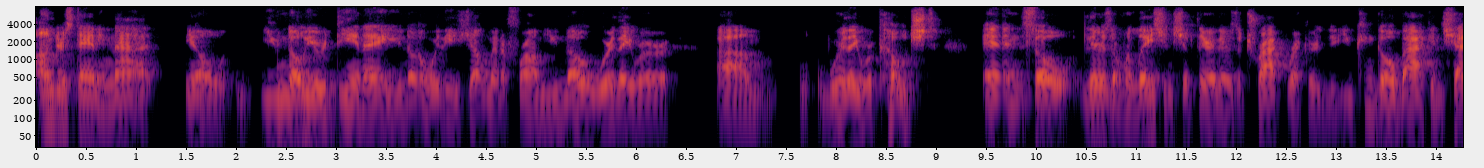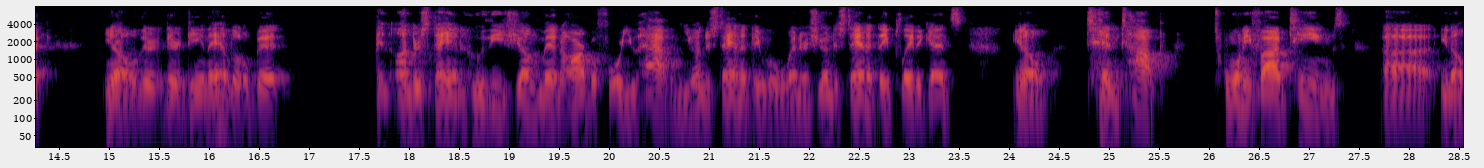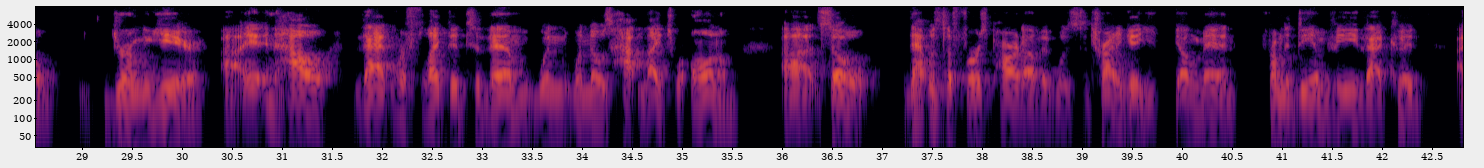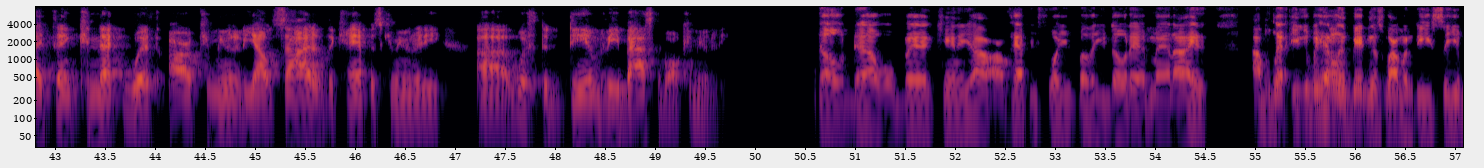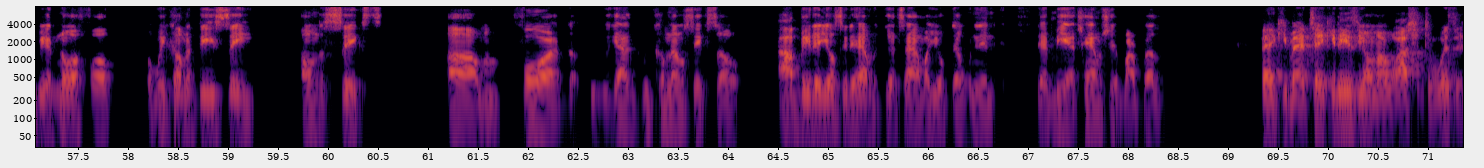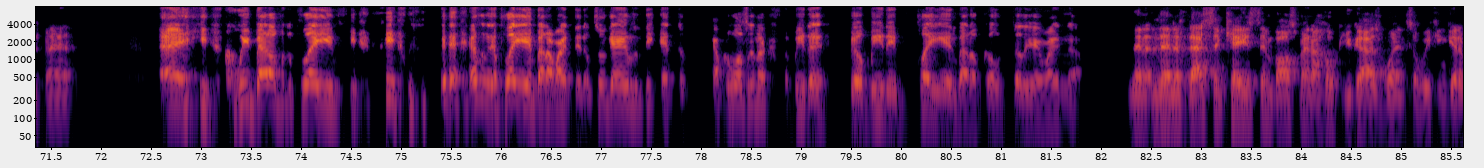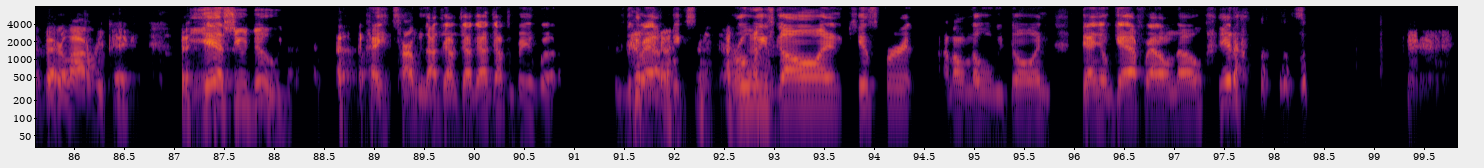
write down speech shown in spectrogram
understanding that you know, you know your DNA, you know where these young men are from, you know where they were, um, where they were coached, and so there's a relationship there. There's a track record. You can go back and check, you know, their their DNA a little bit, and understand who these young men are before you have them. You understand that they were winners. You understand that they played against, you know, ten top twenty five teams. Uh, you know, during the year uh, and how that reflected to them when when those hot lights were on them. Uh, so that was the first part of it was to try to get young men from the DMV that could, I think, connect with our community outside of the campus community uh, with the DMV basketball community. No doubt. Well, Ben Kenny, I, am happy for you, brother. You know that, man. I hate. I'm glad you can be handling business while I'm in DC. You'll be in Norfolk. But we come to DC on the sixth. Um, for the, we got we come down on six. So I'll be there. You'll see they having a good time while you up there winning that MEAC championship, my brother. Thank you, man. Take it easy on my Washington Wizards, man. Hey, we battle for the play. That's the play in battle right there. The two games at the after one's gonna be the will be the play in battle. Coach, you right now. Then, then if that's the case, then boss man, I hope you guys win so we can get a better lottery pick. Yes, you do. hey, Tommy's not drafted draft, draft, very well. The draft picks. Rui's gone. Kispert. I don't know what we're doing. Daniel Gafford. I don't know. You know.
